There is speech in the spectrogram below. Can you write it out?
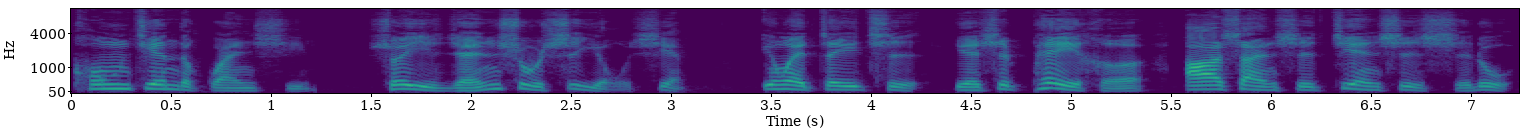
空间的关系，所以人数是有限。因为这一次也是配合阿善师见识实录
